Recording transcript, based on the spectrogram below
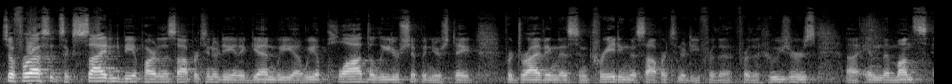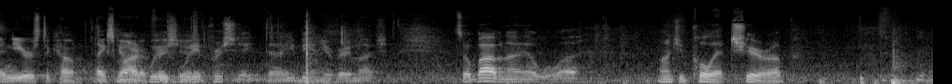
So for us, it's exciting to be a part of this opportunity. And again, we, uh, we applaud the leadership in your state for driving this and creating this opportunity for the, for the Hoosiers uh, in the months and years to come. Thanks, Thanks Governor. Mark. Appreciate we, we appreciate uh, you being here very much. So, Bob and I will. Uh, why don't you pull that chair up?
